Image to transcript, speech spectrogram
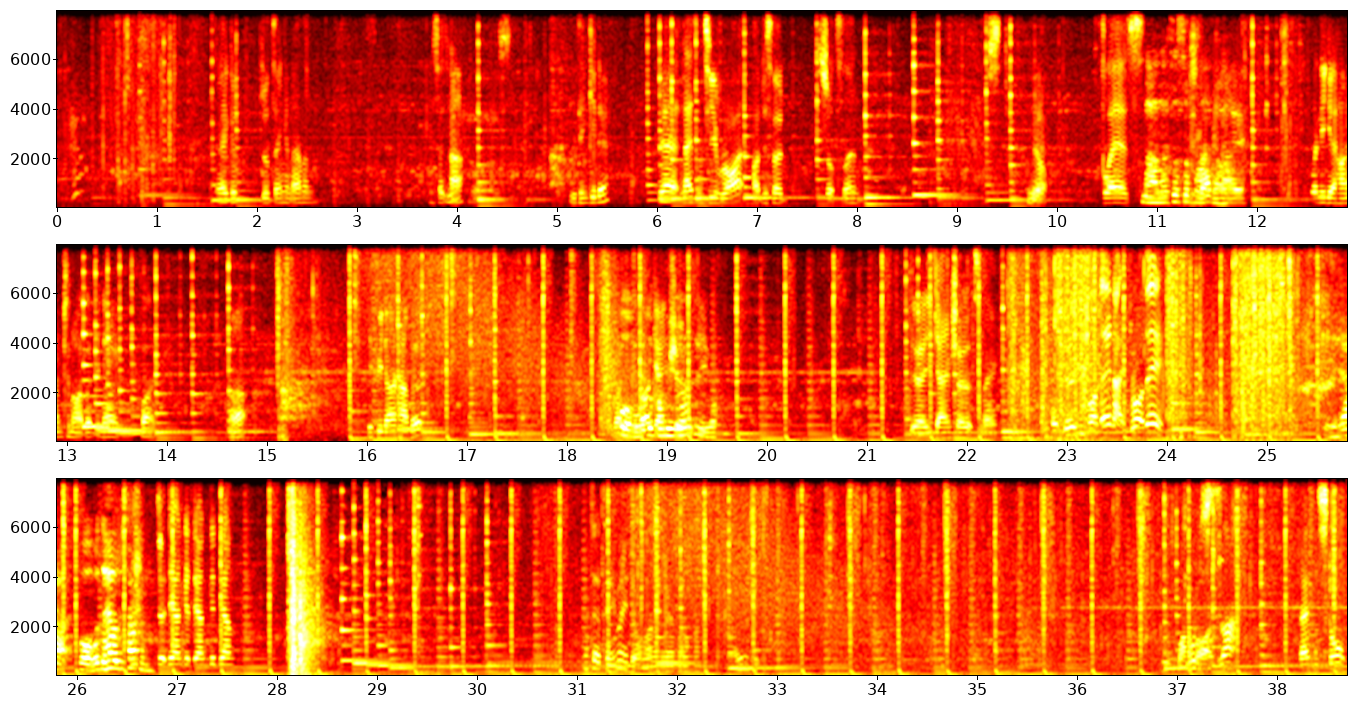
Yeah, good, good thing, Nathan. Is that you? Huh? You think you do? Yeah, Nathan to your right. I just heard shots then. Yeah. Flares. No, that's a Just let me know. When you get home tonight, let me know and play. Huh? If you don't have it. Like, Oh, did I game is share that it to you? Yeah, you game showed it to me. Oh, dude, right there, mate, right there. Get it out. Oh, what the hell just happened? Get down, get down, get down. What's that teammate doing running around now? There's one What's guy. that? Storm.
